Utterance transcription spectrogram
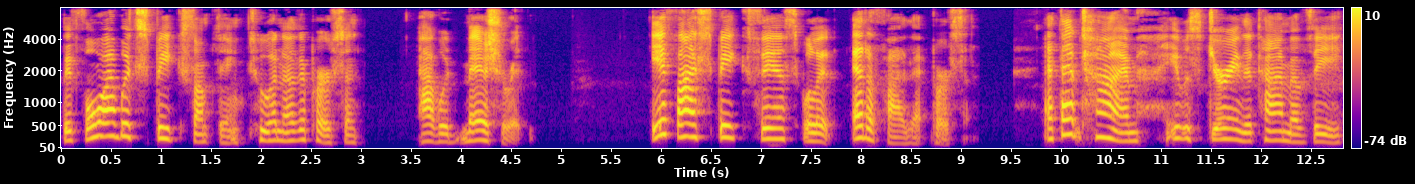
before I would speak something to another person. I would measure it. If I speak this, will it edify that person? At that time, it was during the time of the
